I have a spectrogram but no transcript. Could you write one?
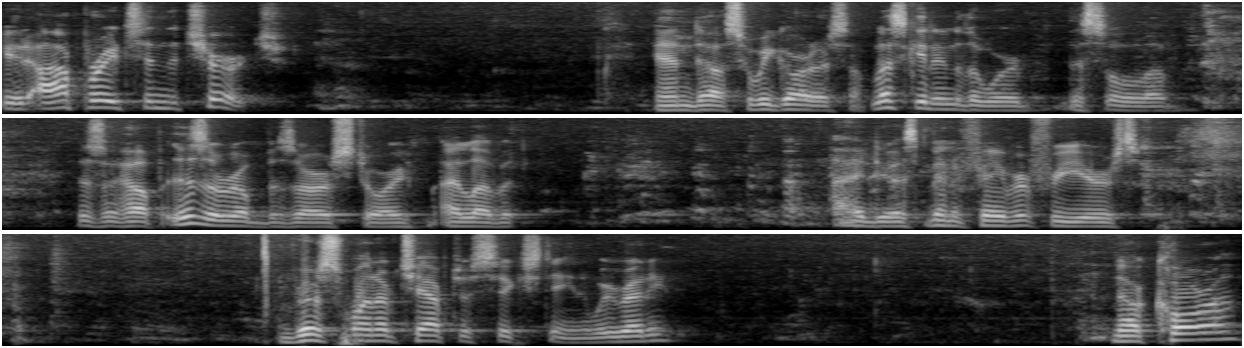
It operates in the church. And uh, so we guard ourselves. Let's get into the word. This will uh, this will help. This is a real bizarre story. I love it. I do. It's been a favorite for years. Verse 1 of chapter 16. Are we ready? Now Korah,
